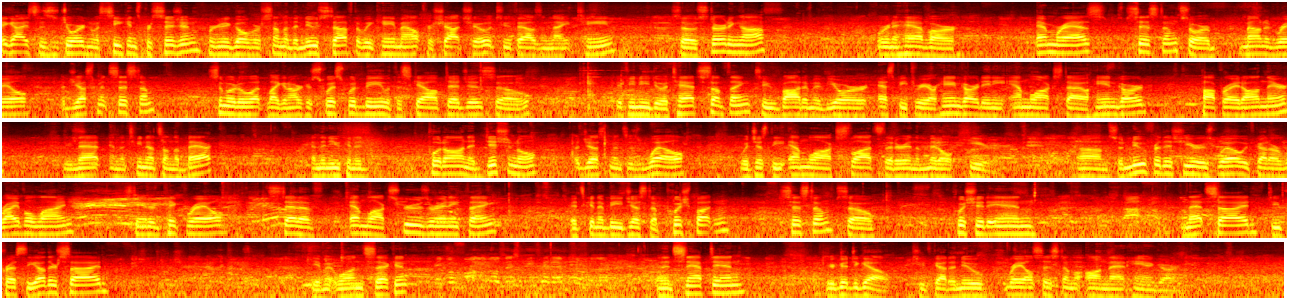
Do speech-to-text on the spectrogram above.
Hey guys, this is Jordan with Seekins Precision. We're going to go over some of the new stuff that we came out for SHOT Show 2019. So starting off, we're going to have our MRAS system, so our mounted rail adjustment system, similar to what like an Arca Swiss would be with the scalloped edges. So if you need to attach something to bottom of your SP3R handguard, any M-LOK style handguard, pop right on there. Do that and the T-nuts on the back. And then you can put on additional adjustments as well with just the M-LOK slots that are in the middle here. Um, so new for this year as well, we've got our rival line, standard pick rail. Instead of M-LOK screws or anything, it's going to be just a push button system. So push it in on that side, depress the other side. Give it one second. And then snapped in, you're good to go. So you've got a new rail system on that handguard.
